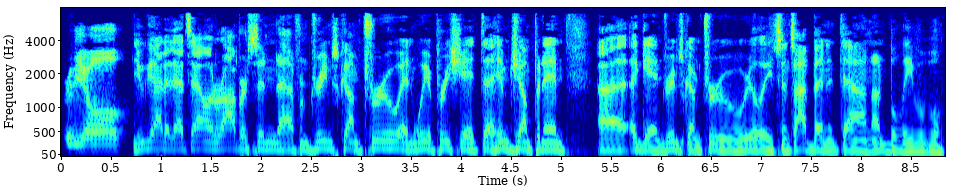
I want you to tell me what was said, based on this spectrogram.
For y'all. You got it. That's Allen Robertson uh, from Dreams Come True, and we appreciate uh, him jumping in. Uh, again, Dreams Come True, really, since I've been in town, unbelievable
